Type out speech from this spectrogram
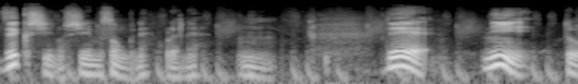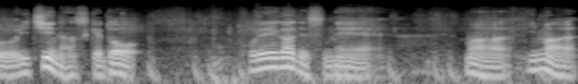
ゼクシーの CM ソングね、これね。うん。で、2位と1位なんですけど、これがですね、まあ、今、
